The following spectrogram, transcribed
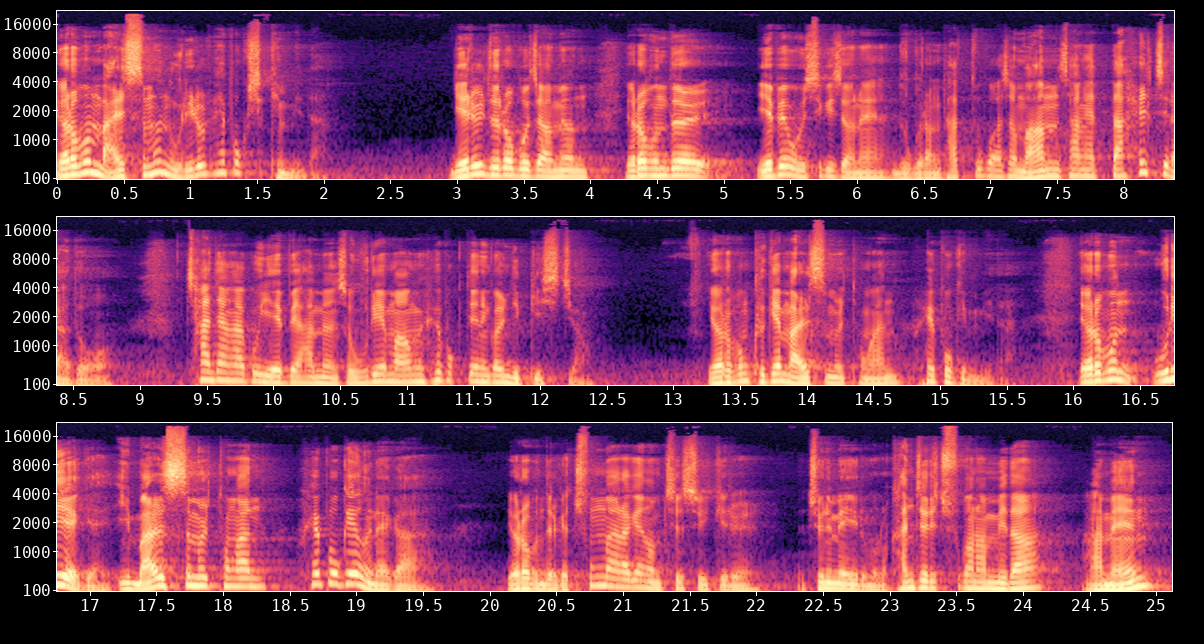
여러분 말씀은 우리를 회복시킵니다. 예를 들어보자면 여러분들 예배 오시기 전에 누구랑 다투고 와서 마음 상했다 할지라도 찬양하고 예배하면서 우리의 마음이 회복되는 걸 느끼시죠. 여러분 그게 말씀을 통한 회복입니다. 여러분 우리에게 이 말씀을 통한 회복의 은혜가 여러분들에게 충만하게 넘칠 수 있기를 주님의 이름으로 간절히 축원합니다. 아멘.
